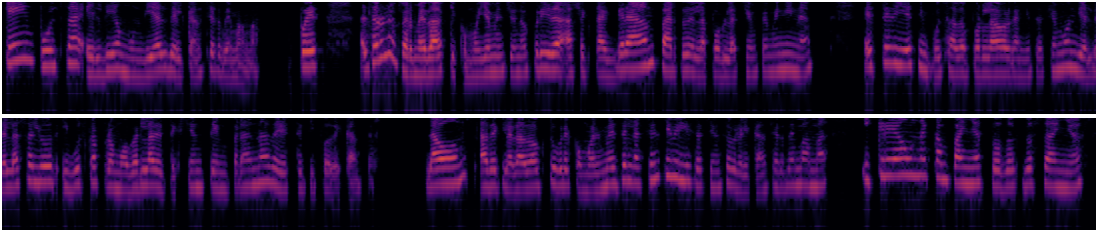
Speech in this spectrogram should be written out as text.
qué impulsa el Día Mundial del Cáncer de Mama. Pues al ser una enfermedad que, como ya mencionó Frida, afecta a gran parte de la población femenina, este día es impulsado por la Organización Mundial de la Salud y busca promover la detección temprana de este tipo de cáncer. La OMS ha declarado octubre como el mes de la sensibilización sobre el cáncer de mama y crea una campaña todos los años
